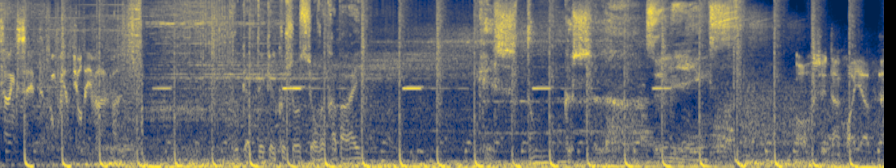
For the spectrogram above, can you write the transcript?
5-7, ouverture des valves. Vous captez quelque chose sur votre appareil Qu'est-ce donc que cela Oh, c'est incroyable.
